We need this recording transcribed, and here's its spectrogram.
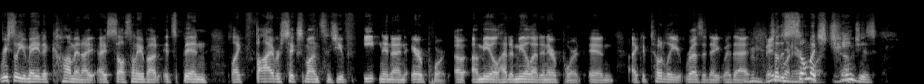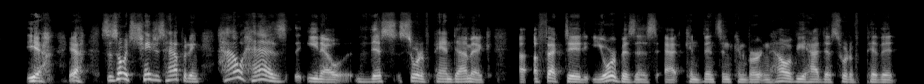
recently you made a comment I, I, saw something about it's been like five or six months since you've eaten in an airport a, a meal had a meal at an airport and i could totally resonate with that so there's so airport, much changes yeah. Yeah, yeah. So so much change is happening. How has you know this sort of pandemic uh, affected your business at Convince and Convert, and how have you had to sort of pivot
